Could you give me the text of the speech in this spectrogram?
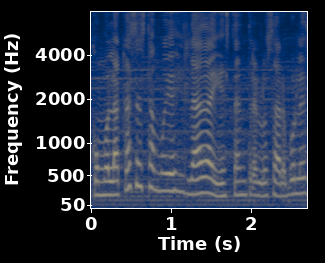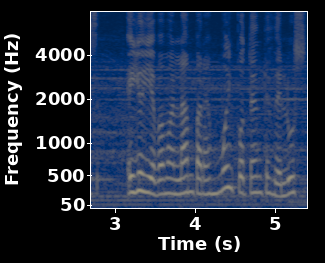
como la casa está muy aislada y está entre los árboles, ellos llevaban lámparas muy potentes de luz.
